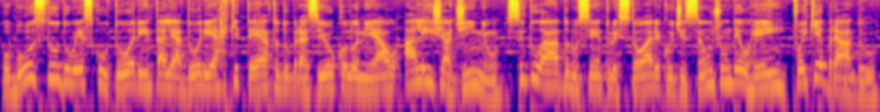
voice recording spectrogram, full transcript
O busto do escultor, entalhador e arquiteto do Brasil colonial Aleijadinho, situado no centro histórico de São João del Rei, foi quebrado.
